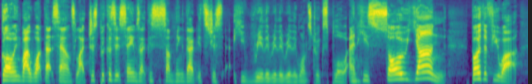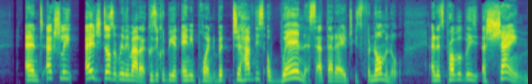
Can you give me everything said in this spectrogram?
going by what that sounds like, just because it seems like this is something that it's just he really, really, really wants to explore. And he's so young. Both of you are. And actually, age doesn't really matter because it could be at any point. But to have this awareness at that age is phenomenal. And it's probably a shame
